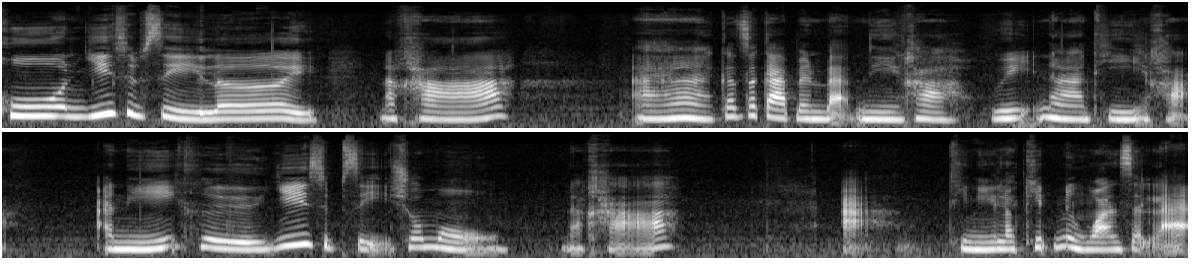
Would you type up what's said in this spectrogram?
คูณ 24 เลยนะคะ อ่า ก็จะกลายเป็นแบบนี้ค่ะ วินาทีค่ะ อันนี้คือ 24 ชั่วโมงนะคะ ทีนี้เราคิด 1 วันเสร็จแล้ว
